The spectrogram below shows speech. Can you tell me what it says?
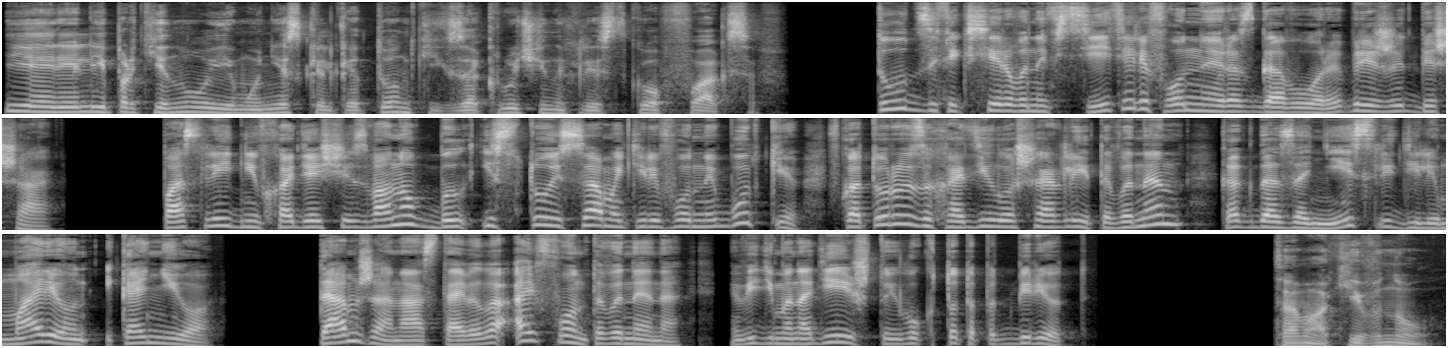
И Арели протянула ему несколько тонких закрученных листков факсов. Тут зафиксированы все телефонные разговоры Брижит Беша. Последний входящий звонок был из той самой телефонной будки, в которую заходила Шарли ТВНН, когда за ней следили Марион и Каньо. Там же она оставила айфон ТВНН, видимо, надеясь, что его кто-то подберет. Тома кивнул.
